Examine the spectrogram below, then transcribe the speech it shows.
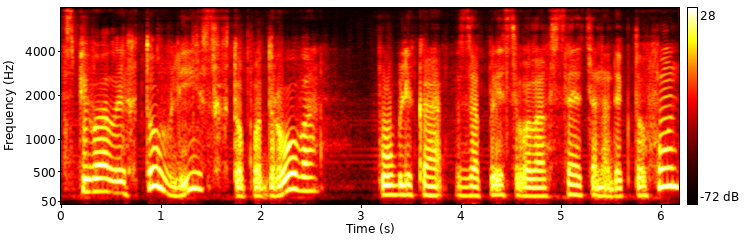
Співали хто в ліс, хто по дрова. Публіка записувала все це на диктофон,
